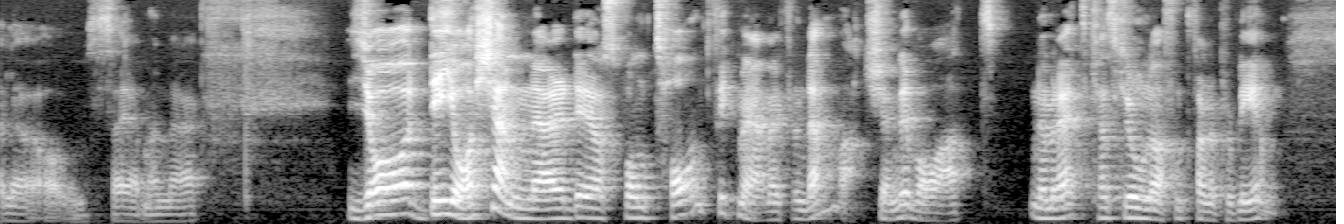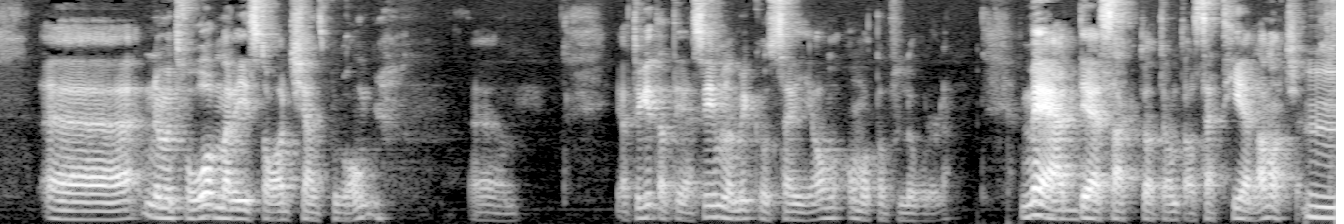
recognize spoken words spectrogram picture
Eller ja, vad man ska säga. Men eh, ja, det jag känner, det jag spontant fick med mig från den matchen. Det var att nummer ett, Karlskrona har fortfarande problem. Uh, nummer två, Mariestad känns på gång. Uh, jag tycker inte att det är så himla mycket att säga om, om att de förlorade. Med det sagt att jag inte har sett hela matchen. Mm.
